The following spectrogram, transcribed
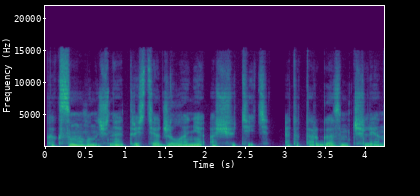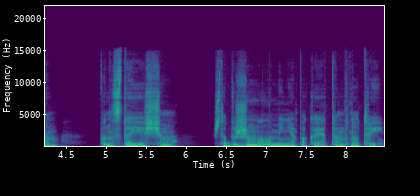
как самого начинает трясти от желания ощутить этот оргазм членом по-настоящему, чтобы сжимала меня, пока я там внутри,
